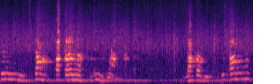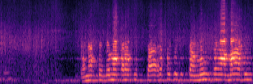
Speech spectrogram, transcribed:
Patří v tom okolnost významná. Jakoby připomenutí, že naše demokratická republika může a má být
